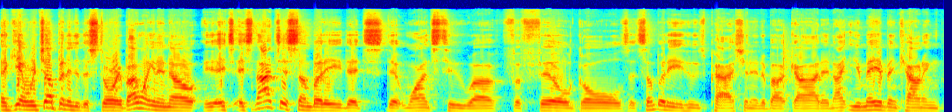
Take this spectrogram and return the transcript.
again, we're jumping into the story. But I want you to know it's it's not just somebody that's that wants to uh, fulfill goals. It's somebody who's passionate about God. And I, you may have been counting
